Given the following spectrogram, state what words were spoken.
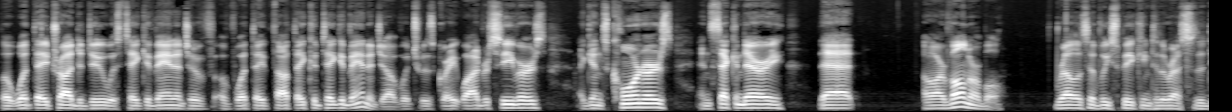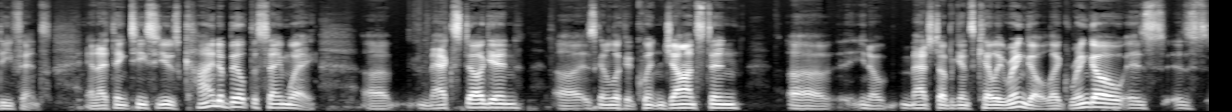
But what they tried to do was take advantage of, of what they thought they could take advantage of, which was great wide receivers against corners and secondary that are vulnerable, relatively speaking, to the rest of the defense. And I think TCU's kind of built the same way. Uh, Max Duggan, uh, is going to look at Quentin Johnston, uh, you know, matched up against Kelee Ringo. Like Ringo is is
